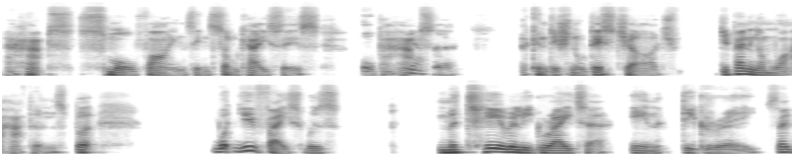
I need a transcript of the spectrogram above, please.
perhaps small fines in some cases, or perhaps yeah. a, a conditional discharge, depending on what happens. But what you face was materially greater in degree. So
